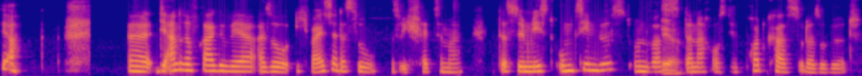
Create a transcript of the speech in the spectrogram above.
Ja. Äh, die andere Frage wäre, also ich weiß ja, dass du, also ich schätze mal, dass du demnächst umziehen wirst und was ja. danach aus dem Podcast oder so wird.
